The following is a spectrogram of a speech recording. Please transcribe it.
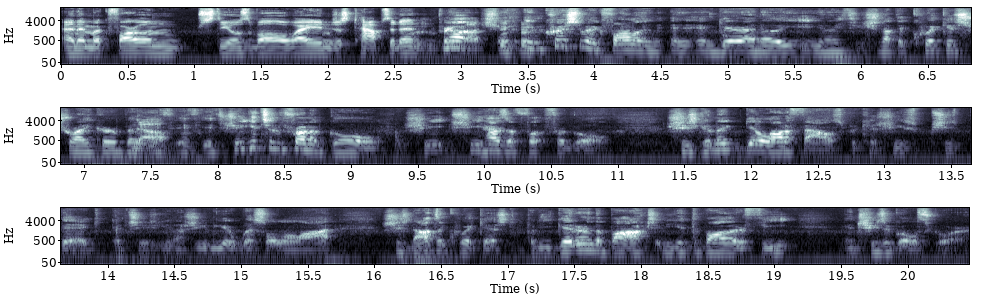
and then McFarland steals the ball away and just taps it in, pretty No, much. and, and Kristen McFarland and, and Gary, I know you, you know she's not the quickest striker, but No. if, if, if she gets in front of goal, she she has a foot for goal. She's gonna get a lot of fouls because she's she's big and she's you know she's gonna get whistled a lot. She's not the quickest, but you get her in the box and you get the ball at her feet, and she's a goal scorer,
